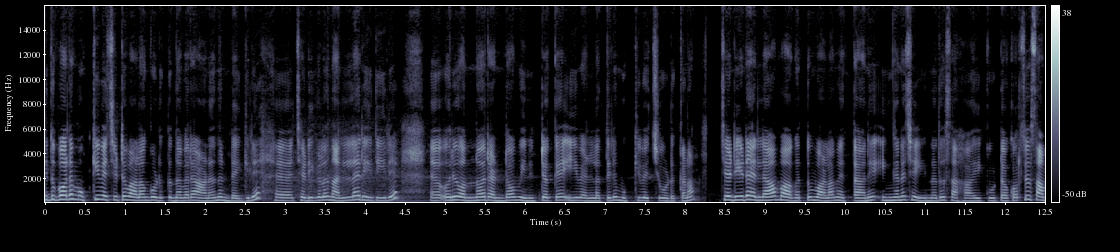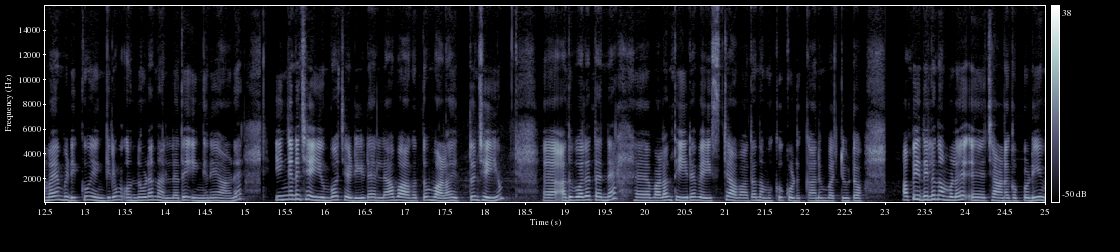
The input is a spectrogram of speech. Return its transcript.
ഇതുപോലെ മുക്കി വെച്ചിട്ട് വളം കൊടുക്കുന്നവരാണെന്നുണ്ടെങ്കിൽ ചെടികൾ നല്ല രീതിയിൽ ഒരു ഒന്നോ രണ്ടോ മിനിറ്റൊക്കെ ഈ വെള്ളത്തിൽ മുക്കി വെച്ച് കൊടുക്കണം. ചെടിയുടെ എല്ലാ ഭാഗത്തും വളം എത്താൻ ഇങ്ങനെ ചെയ്യുന്നത് സഹായിക്കൂട്ടോ. കുറച്ച് സമയം പിടിക്കും എങ്കിലും ഒന്നുകൂടെ നല്ലത് ഇങ്ങനെയാണ്. ഇങ്ങനെ ചെയ്യുമ്പോൾ ചെടിയുടെ എല്ലാ ഭാഗത്തും വളം എത്തും ചെയ്യും. അതുപോലെ തന്നെ വളം തീരെ വേസ്റ്റ് ആവാതെ നമുക്ക് കൊടുക്കാനും പറ്റും കേട്ടോ അപ്പോൾ ഇതിൽ നമ്മൾ ചാണകപ്പൊടിയും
